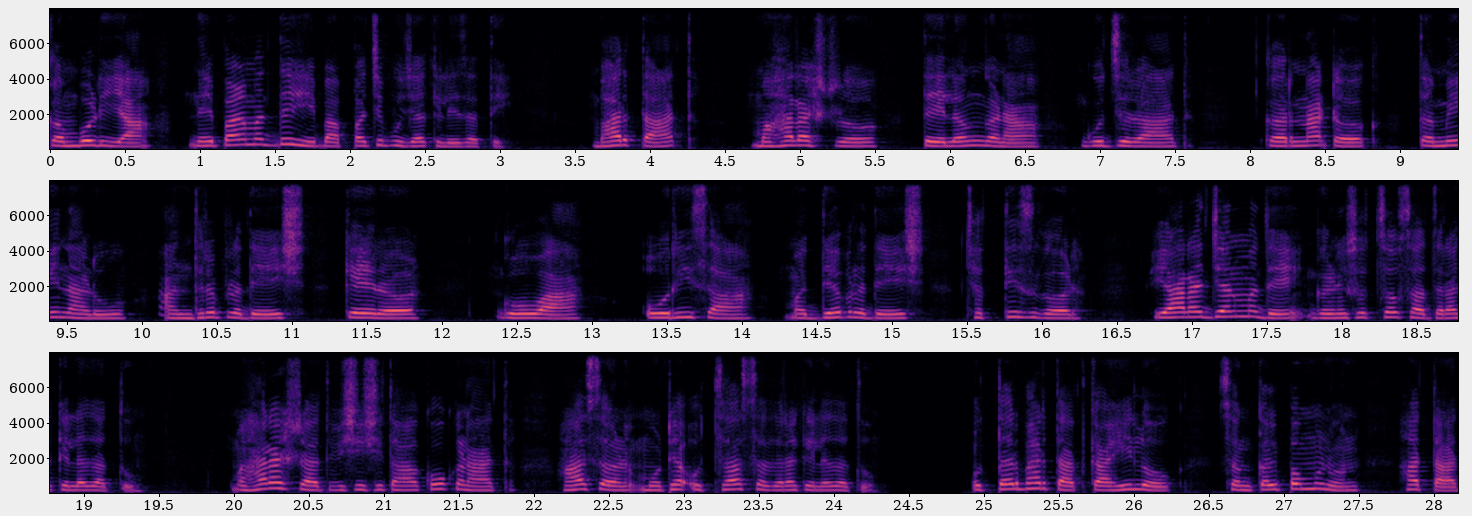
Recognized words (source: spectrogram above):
कंबोडिया नेपाळमध्येही बाप्पाची पूजा केली जाते. भारतात महाराष्ट्र तेलंगणा गुजरात कर्नाटक तमिळनाडू आंध्र प्रदेश केरळ गोवा ओरिसा मध्य प्रदेश छत्तीसगड या राज्यांमध्ये गणेशोत्सव साजरा केला जातो. महाराष्ट्रात विशेषतः कोकणात हा सण मोठ्या उत्साहात साजरा केला जातो. उत्तर भारतात काही लोक संकल्प म्हणून हातात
